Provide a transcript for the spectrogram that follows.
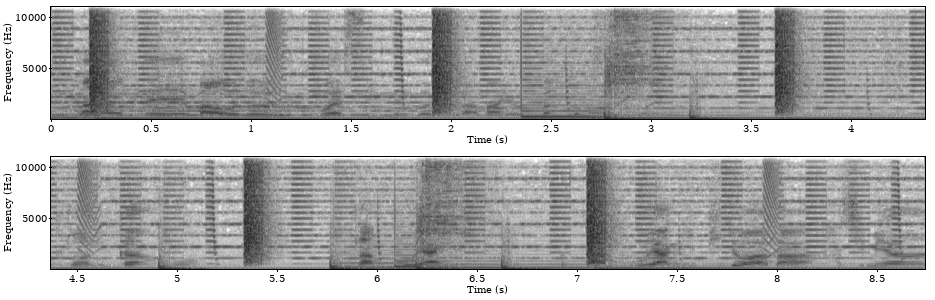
6만원대의 마우스를 구할 수 있는 것은 아마 여기밖에 없는 거예요. 그러니까 뭐난 모양이 난 모양이 필요하다 하시면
